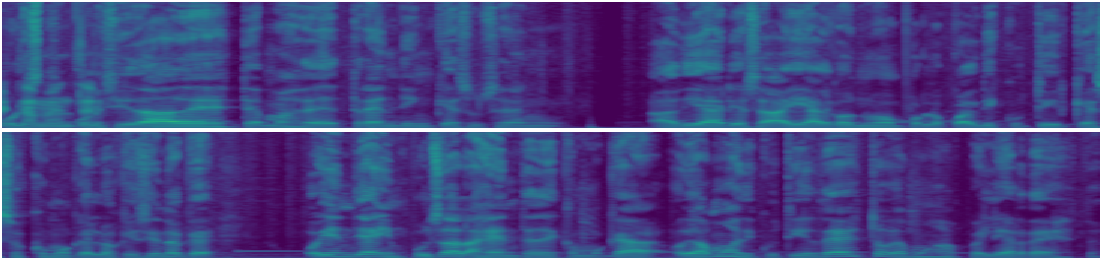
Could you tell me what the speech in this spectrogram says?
publicidades, temas de trending que suceden a diario, o sea, hay algo nuevo por lo cual discutir, que eso es como que lo que siento que hoy en día impulsa a la gente de como que ah, hoy vamos a discutir de esto, vamos a pelear de esto.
